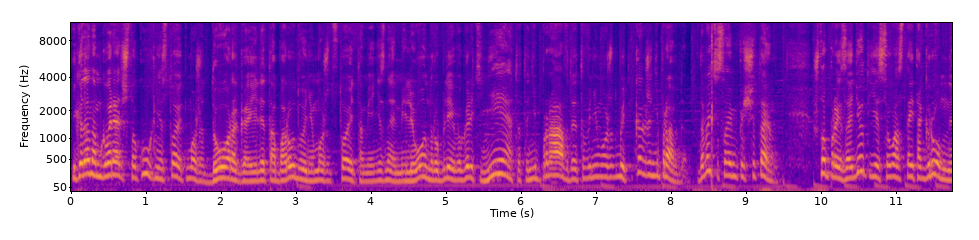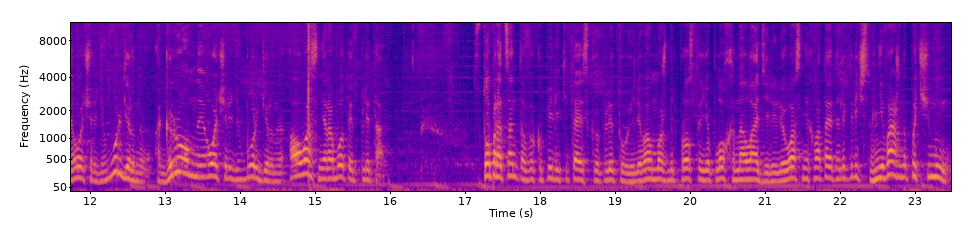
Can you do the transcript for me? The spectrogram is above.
и когда нам говорят, что кухня стоит, может, дорого, или это оборудование может стоить, там, я не знаю, миллион рублей, вы говорите, нет, это неправда, этого не может быть. Как же неправда? Давайте с вами посчитаем, что произойдет, если у вас стоит огромная очередь в бургерную, огромная очередь в бургерную, а у вас не работает плита. Сто процентов вы купили китайскую плиту, или вам, может быть, просто ее плохо наладили, или у вас не хватает электричества, неважно почему.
